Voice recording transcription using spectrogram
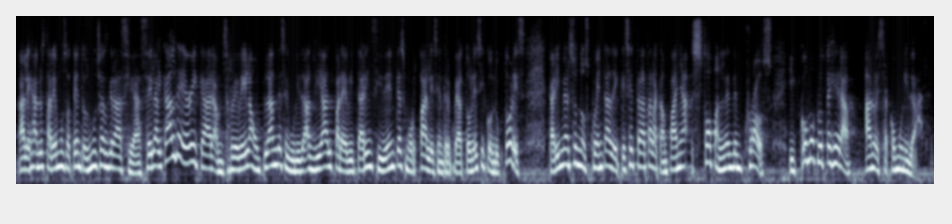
Alejandro, estaremos atentos. Muchas gracias. El alcalde Eric Adams revela un plan de seguridad vial para evitar incidentes mortales entre peatones y conductores. Karim Merson nos cuenta de qué se trata la campaña Stop and Let Them Cross y cómo protegerá a nuestra comunidad.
